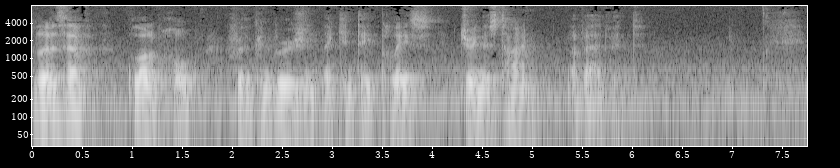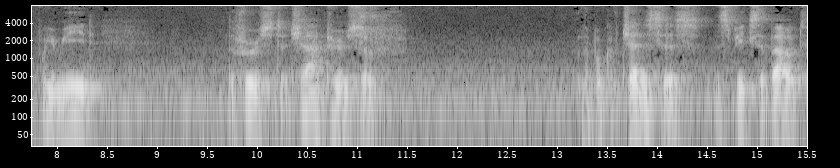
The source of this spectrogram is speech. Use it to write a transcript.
So let us have a lot of hope for the conversion that can take place during this time of Advent. If we read the first chapters of the book of Genesis, speaks about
